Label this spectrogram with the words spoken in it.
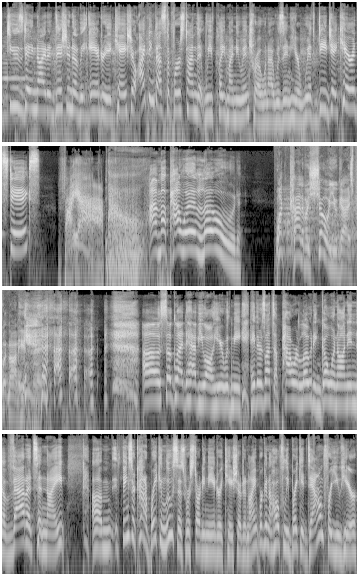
the Tuesday night edition of the Andrea Kaye Show. I think that's the first time that we've played my new intro when I was in here with DJ Carrot Sticks. Fire! I'm a power load. What kind of a show are you guys putting on here today? Oh, so glad to have you all here with me. Hey, there's lots of power loading going on in Nevada tonight. Um, things are kind of breaking loose as we're starting the Andrea Kaye show tonight. We're going to hopefully break it down for you here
